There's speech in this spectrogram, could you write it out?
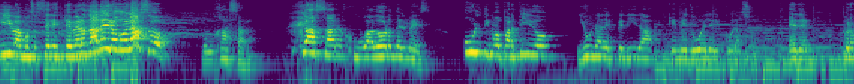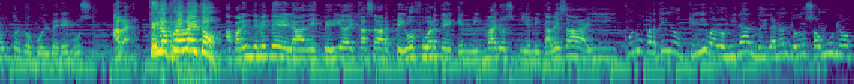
íbamos a hacer este verdadero golazo con Hazard. Hazard, jugador del mes. Último partido y una despedida que me duele el corazón. Eden, pronto nos volveremos a ver. ¡Te lo prometo! Aparentemente la despedida de Hazard pegó fuerte en mis manos y en mi cabeza y con un partido que iba dominando y ganando 2 a 1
